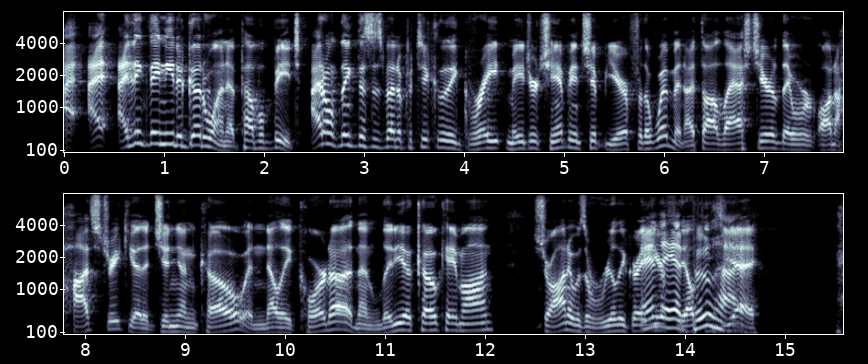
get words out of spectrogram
I, I, I think they need a good one at Pebble Beach. I don't think this has been a particularly great major championship year for the women. I thought last year they were on a hot streak. You had a Jin Young Ko and Nelly Korda, and then Lydia Ko came on. Sharon, it was a really great And year they for the LPGA.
